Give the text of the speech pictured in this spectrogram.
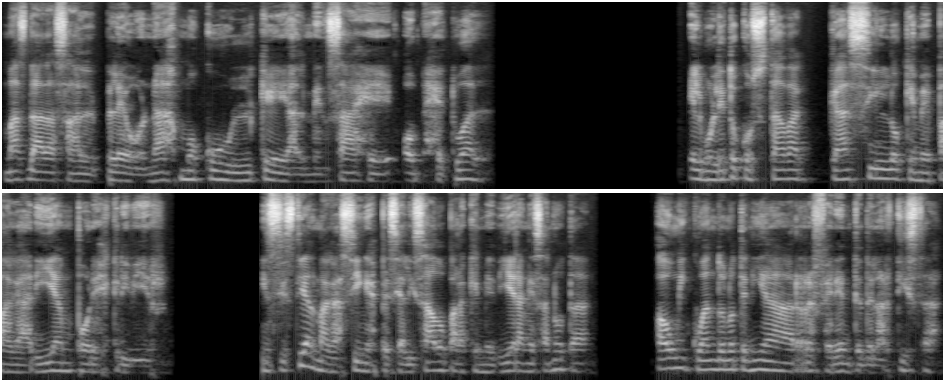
más dadas al pleonasmo cool que al mensaje objetual. El boleto costaba casi lo que me pagarían por escribir. Insistí al magazine especializado para que me dieran esa nota, aun y cuando no tenía referentes del artista.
